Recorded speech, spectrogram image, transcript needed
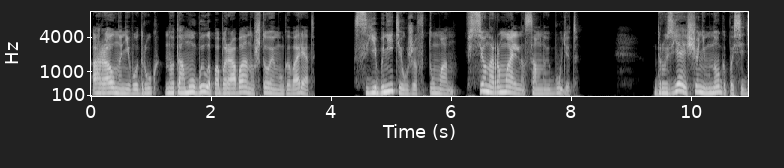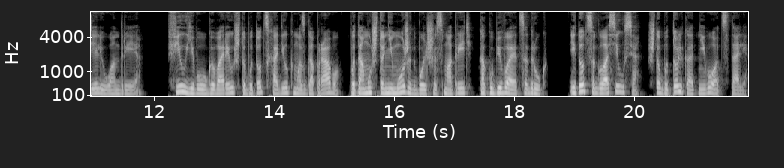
Орал на него друг, но тому было по барабану, что ему говорят. Съебните уже в туман. Все нормально со мной будет. Друзья еще немного посидели у Андрея. Фил его уговорил, чтобы тот сходил к мозгоправу, потому что не может больше смотреть, как убивается друг. И тот согласился, чтобы только от него отстали.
